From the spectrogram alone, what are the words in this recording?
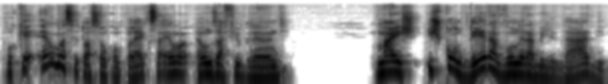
Porque é uma situação complexa, é, uma, é um desafio grande, mas esconder a vulnerabilidade,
